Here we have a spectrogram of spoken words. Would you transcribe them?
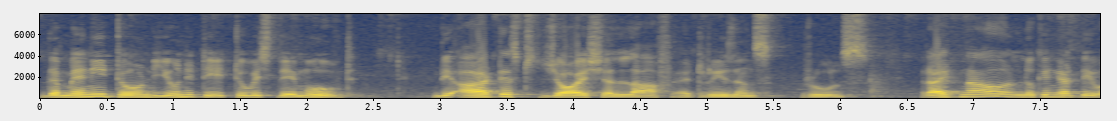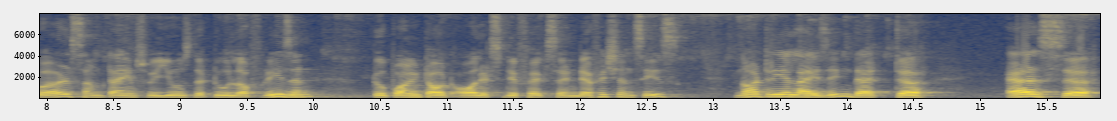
the many toned unity to which they moved, the artist's joy shall laugh at reason's rules. Right now, looking at the world, sometimes we use the tool of reason to point out all its defects and deficiencies, not realizing that uh, as uh,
